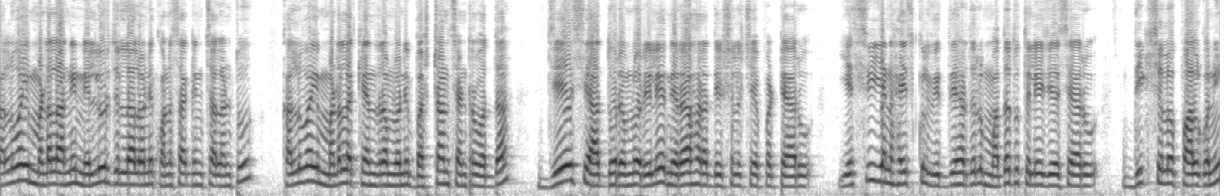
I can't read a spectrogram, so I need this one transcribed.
కల్వై మండలాన్ని నెల్లూరు జిల్లాలోనే కొనసాగించాలంటూ కల్వై మండల కేంద్రంలోని బస్టాండ్ సెంటర్ వద్ద జేఏసీ ఆధ్వర్యంలో రిలే నిరాహార దీక్షలు చేపట్టారు. ఎస్వీఎన్ హైస్కూల్ విద్యార్థులు మద్దతు తెలియజేశారు. దీక్షలో పాల్గొని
